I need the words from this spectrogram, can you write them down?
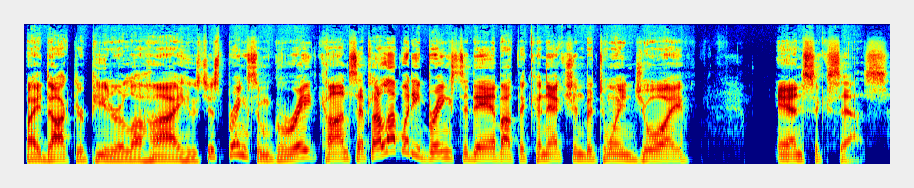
by Dr. Peter Lahai, who's just brings some great concepts. I love what he brings today about the connection between joy and success.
